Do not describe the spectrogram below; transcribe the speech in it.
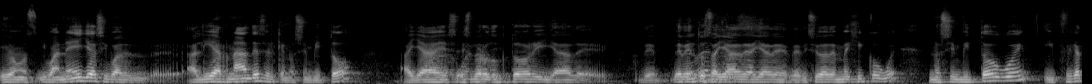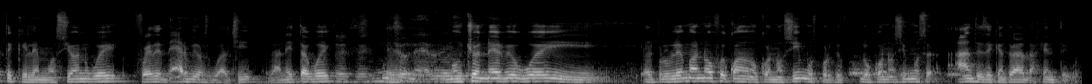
Íbamos, iban ellos, iba el, eh, Ali Hernández, el que nos invitó. Allá Ah, es, productor y ya de, de- de eventos allá de allá de, de Ciudad de México, güey. Nos invitó, güey, y fíjate que la emoción, güey, fue de nervios, güey, la neta, güey. Sí, sí. Mucho nervio, Mucho güey. nervio, güey. Y el problema no fue cuando lo conocimos, porque lo conocimos antes de que entrara la gente, güey.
